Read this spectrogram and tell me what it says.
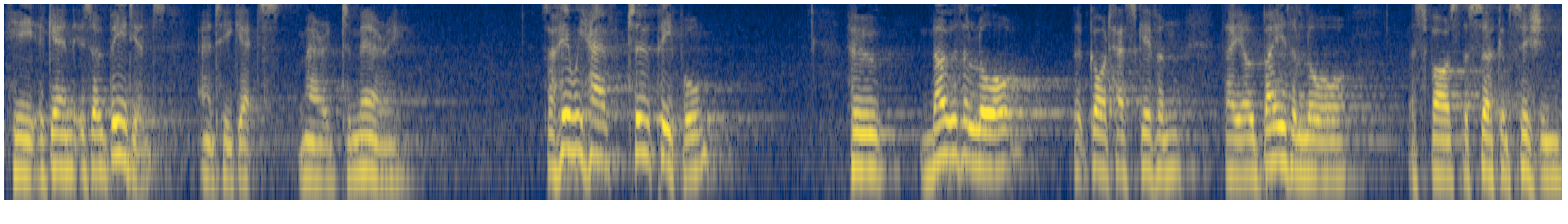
he again is obedient and he gets married to Mary. So here we have two people who know the law that God has given, they obey the law as far as the circumcision,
